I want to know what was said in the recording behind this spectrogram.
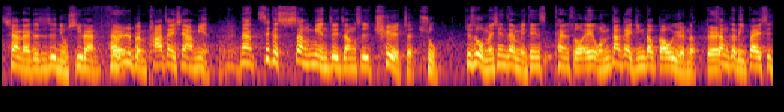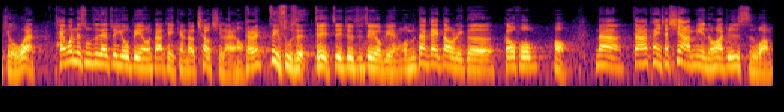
下来的就是纽西兰，还有日本趴在下面。那这个上面这张是确诊数，就是我们现在每天看说，哎，我们大概已经到高原了。对，上个礼拜是九万，台湾的数字在最右边哦，大家可以看到翘起来哦。台湾这个数字，对，这就是最右边，我们大概到了一个高峰哦。那大家看一下下面的话就是死亡，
